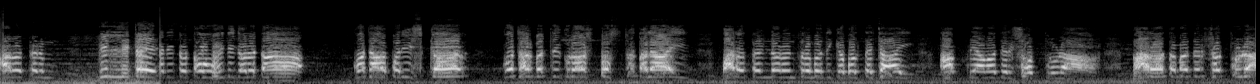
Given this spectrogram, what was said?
ভারতের দিল্লিতে জনতা কথা পরিষ্কার, কথার মধ্যে কোনো অস্পষ্টতা নাই। ভারতের নরেন্দ্র মোদীকে বলতে চাই, আপনি আমাদের শত্রু না। ভারত আমাদের শত্রু না।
